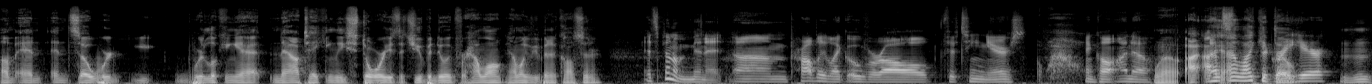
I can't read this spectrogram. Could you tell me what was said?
Um, and and so we're you, we're looking at now taking these stories that you've been doing for how long? How long have you been at a call center? It's been a minute. Um, probably like overall 15 years. Wow. And call. I know. Wow, I, I, I like it though. Here. Mm-hmm.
